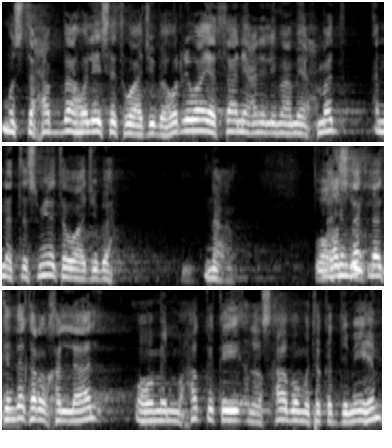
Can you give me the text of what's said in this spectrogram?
مستحبة وليست واجبة والرواية الثانية عن الإمام أحمد أن التسمية واجبة. نعم. لكن, لكن ذكر الخلال وهو من محققي الأصحاب ومتقدميهم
